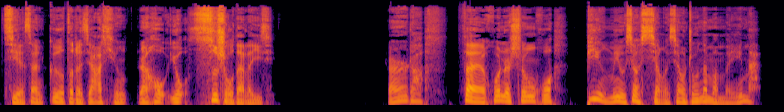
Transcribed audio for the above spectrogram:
解散各自的家庭，然后又厮守在了一起。然而，他再婚的生活并没有像想象中那么美满。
